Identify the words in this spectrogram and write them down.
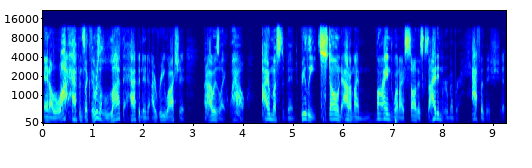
and a lot happens. Like there was a lot that happened in it. I rewatched it and I was like, wow, I must have been really stoned out of my mind when I saw this because I didn't remember half of this shit.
